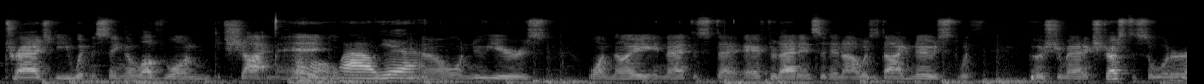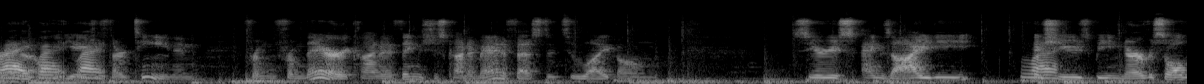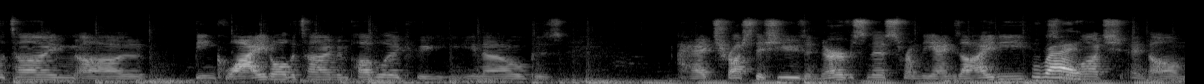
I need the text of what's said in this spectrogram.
tragedy witnessing a loved one get shot in the head. Oh, wow, yeah. You know, on New Year's one night, and that, that after that incident, I was diagnosed with post traumatic stress disorder Right, at uh, right, the age right. of 13, and from from there, it kind of things just kind of manifested to like um serious anxiety issues, being nervous all the time, uh, being quiet all the time in public, you know, because I had trust issues and nervousness from the anxiety Right. so much, and um,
